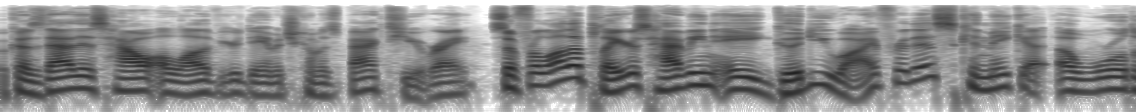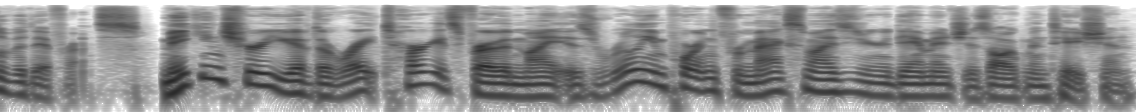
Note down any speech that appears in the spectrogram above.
because that is how a lot of your damage comes back to you, right? So for a lot of players, having a good UI for this can make a, world of a difference. Making sure you have the right targets for Ebon Might is really important for maximizing your damage as augmentation.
